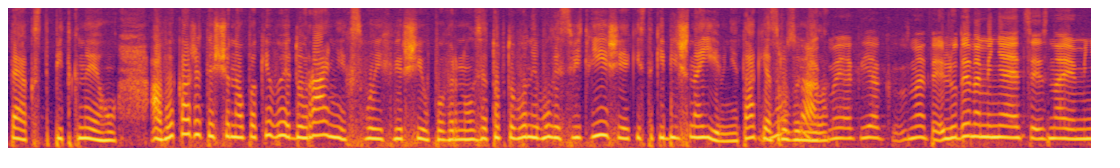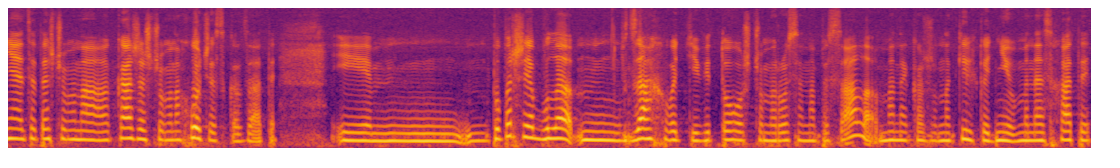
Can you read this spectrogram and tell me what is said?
текст, під книгу. А ви кажете, що навпаки ви до ранніх своїх віршів повернулися, тобто вони були світліші, якісь такі більш наївні, так я зрозуміла. Ну, так, ну як, як знаєте, людина міняється і з нею міняється те, що вона каже, що вона хоче сказати. І, по-перше, я була в захваті від того, що Мирося написала. Мене кажу, на кілька днів мене з хати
